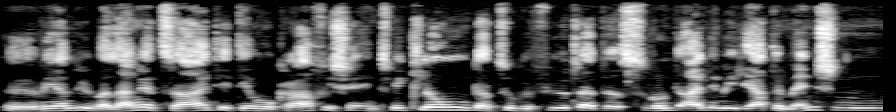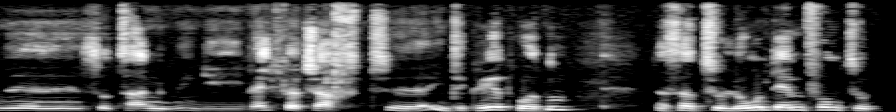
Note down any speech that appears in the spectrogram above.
Äh, während über lange Zeit die demografische Entwicklung dazu geführt hat, dass rund eine Milliarde Menschen äh, sozusagen in die Weltwirtschaft integriert wurden. Das hat zu Lohndämpfung, zu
